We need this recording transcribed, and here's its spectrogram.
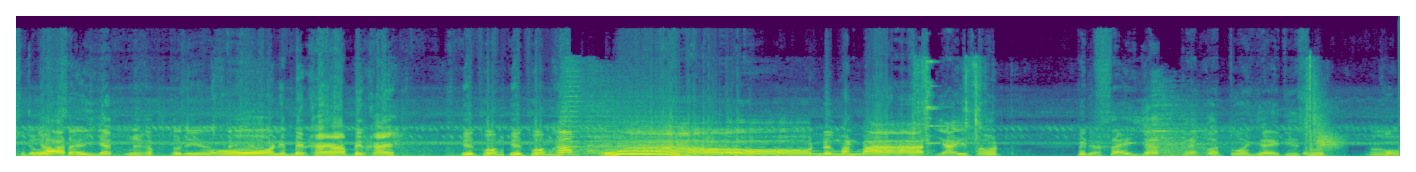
สุดเดี๋ยวยอดไซส์ยักษ์นะครับตัวนี้โอ้ไซส์ยักษ์นี่เป็ดใครครับเป็ดใครเห็นผมเห็นผมครับหนึ่งพันบาทใหญ่สุดเป็นไซส์ยักษ์แล้วก็ตัวใหญ่ที่สุดโอ้ผม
